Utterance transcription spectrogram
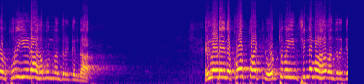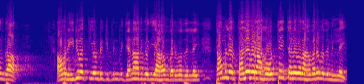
ஒரு குறியீடாக முன் வந்திருக்கின்றார். எங்களுடைய இந்த கோட்பாட்டின் ஒற்றுமையின் சின்னமாக வந்திருக்கின்றார். அவர் இருபத்தி ஒன்றுக்கு பின்பு ஜனாதிபதியாக வருவதில்லை தமிழர் தலைவராக ஒற்றை தலைவராக வருவதும் இல்லை.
